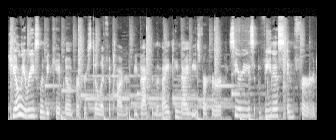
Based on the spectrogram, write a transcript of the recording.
She only recently became known for her still life photography back in the 1990s for her series Venus Inferred.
